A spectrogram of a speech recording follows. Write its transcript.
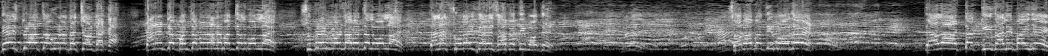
देशद्रोहाचा गुन्हा त्याच्यावर टाका. कारण त्या पंतप्रधानाबद्दल बोललाय सुप्रीम कोर्टाबद्दल बोललाय. त्याला सोडायचं आहे सभापती महोदय. सभापती महोदय त्याला अटक की झाली पाहिजे.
